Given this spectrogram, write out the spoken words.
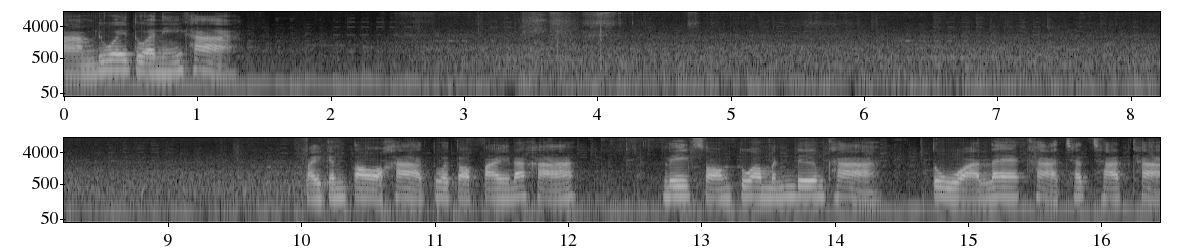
ตามด้วยตัวนี้ค่ะ ไปกันต่อค่ะ ตัวต่อไปนะคะ เลข 2 ตัวเหมือนเดิมค่ะ ตัวแรกค่ะชัดๆค่ะ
